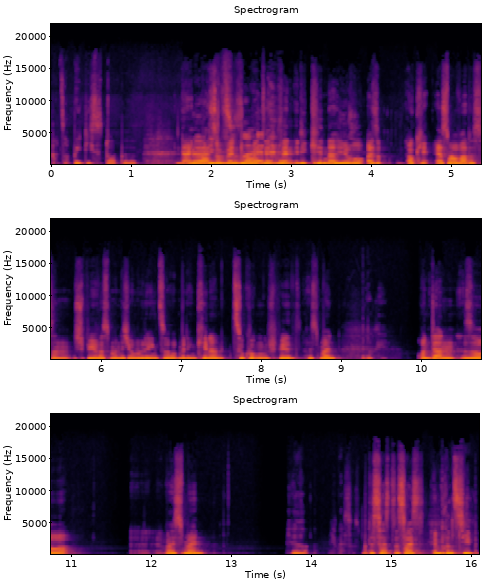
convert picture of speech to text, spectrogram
Als ob ich die stoppe. Nein, nerdig also wenn du mit wenn die Kinder hier, also okay, erstmal war das ein Spiel, was man nicht unbedingt so mit den Kindern zugucken spielt, weißt du mein? Okay. Und dann so, äh, weißt du mein? Ja. Ich weiß, was man. Das heißt, das heißt im Prinzip,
